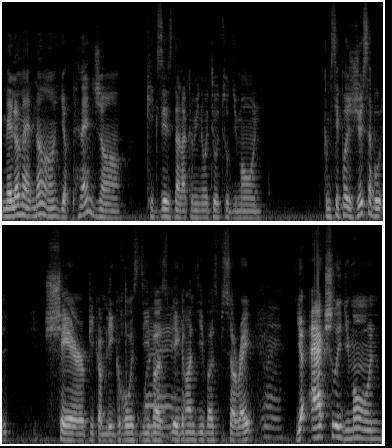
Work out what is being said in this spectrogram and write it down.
Mais là maintenant, hein, il y a plein de gens qui existent dans la communauté autour du monde. Comme c'est pas juste about Cher, puis comme les grosses divas, Ouais. les grandes divas, puis ça, right? Ouais. Il y a actually du monde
